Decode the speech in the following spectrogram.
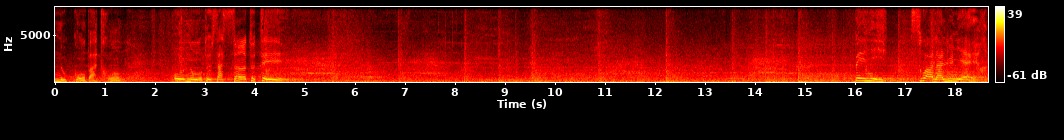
Nous combattrons au nom de sa sainteté. Béni soit la lumière.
